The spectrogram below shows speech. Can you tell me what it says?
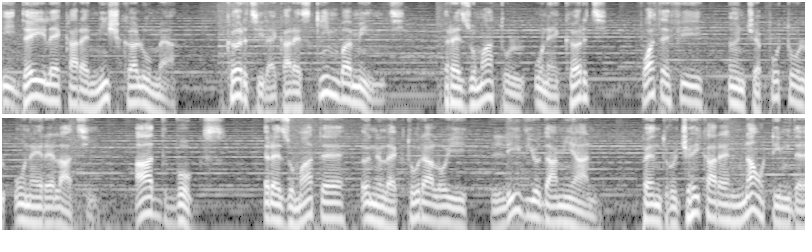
ideile care mișcă lumea, cărțile care schimbă minți. Rezumatul unei cărți poate fi începutul unei relații. Ad Books. Rezumate în lectura lui Liviu Damian. Pentru cei care n-au timp de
